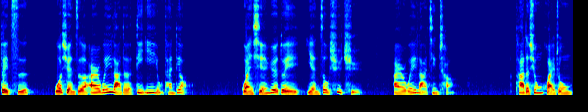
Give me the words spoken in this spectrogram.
对此，我选择阿尔维拉的第一咏叹调，管弦乐队演奏序曲，阿尔维拉进场。他的胸怀中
